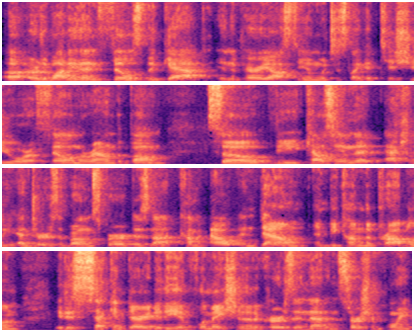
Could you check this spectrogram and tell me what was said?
uh, or the body then fills the gap in the periosteum, which is like a tissue or a film around the bone. So the calcium that actually enters the bone spur does not come out and down and become the problem. It is secondary to the inflammation that occurs in that insertion point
